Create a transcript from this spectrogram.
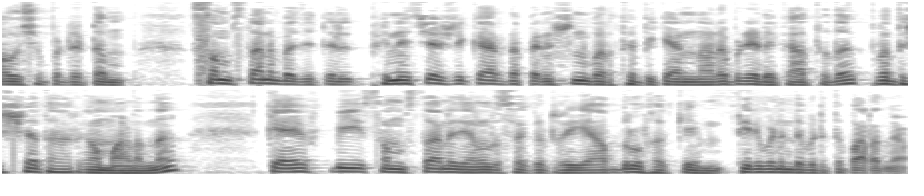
ആവശ്യപ്പെട്ടിട്ടും സംസ്ഥാന ബജറ്റിൽ ഭിന്നശേഷിക്കാരുടെ പെൻഷൻ വർദ്ധിപ്പിക്കാൻ നടപടിയെടുക്കാത്തത് പ്രതിഷേധാർഹമാണെന്ന് കെഎഫ്ബി സംസ്ഥാന ജനറൽ സെക്രട്ടറി അബ്ദുൾ ഹക്കീം തിരുവനന്തപുരത്ത് പറഞ്ഞു.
